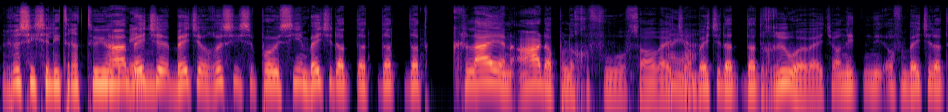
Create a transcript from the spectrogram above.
Russische literatuur. Nou, een in... beetje, beetje Russische poëzie, een beetje dat, dat, dat, dat klei- en aardappelen gevoel of zo, weet ah, je ja. Een beetje dat, dat ruwe, weet je wel. Niet, niet, of een beetje dat,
